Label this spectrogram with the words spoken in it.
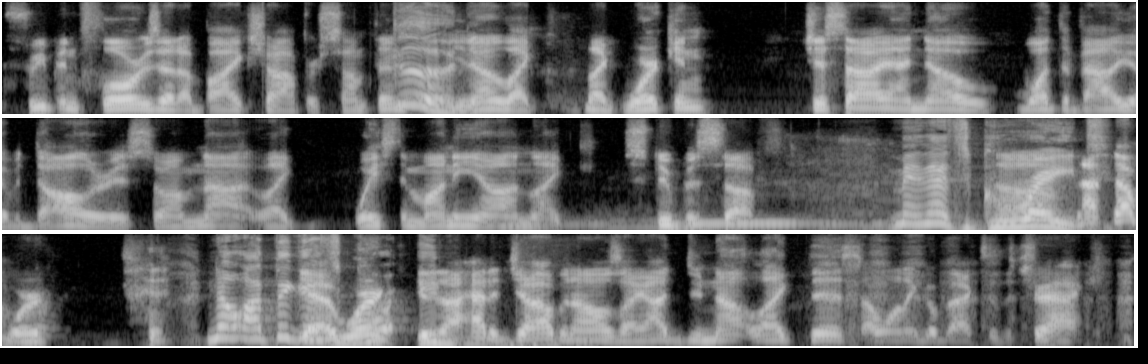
sweeping floors at a bike shop or something. Good. You know, like like working, just so I know what the value of a dollar is, so I'm not like wasting money on like stupid stuff. Man, that's Um, great. that, that worked. no, I think Yeah, it worked. I had a job and I was like, I do not like this. I want to go back to the track.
